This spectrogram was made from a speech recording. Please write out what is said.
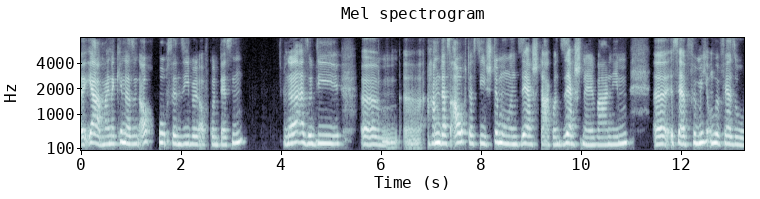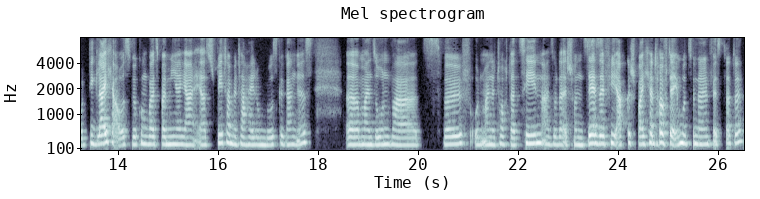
äh, ja, meine Kinder sind auch hochsensibel aufgrund dessen. Ne? Also die ähm, äh, haben das auch, dass die Stimmungen sehr stark und sehr schnell wahrnehmen. Äh, ist ja für mich ungefähr so die gleiche Auswirkung, weil es bei mir ja erst später mit der Heilung losgegangen ist. Äh, mein Sohn war zwölf und meine Tochter zehn, also da ist schon sehr, sehr viel abgespeichert auf der emotionalen Festplatte.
